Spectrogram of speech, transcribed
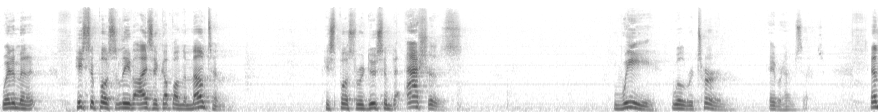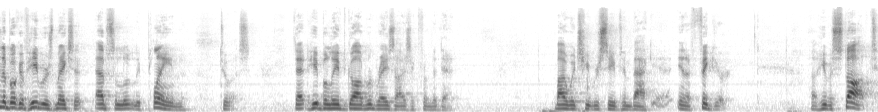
Wait a minute. He's supposed to leave Isaac up on the mountain He's supposed to reduce him to ashes. We will return, Abraham says. And the book of Hebrews makes it absolutely plain to us that he believed God would raise Isaac from the dead, by which he received him back in a figure. Uh, he was stopped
